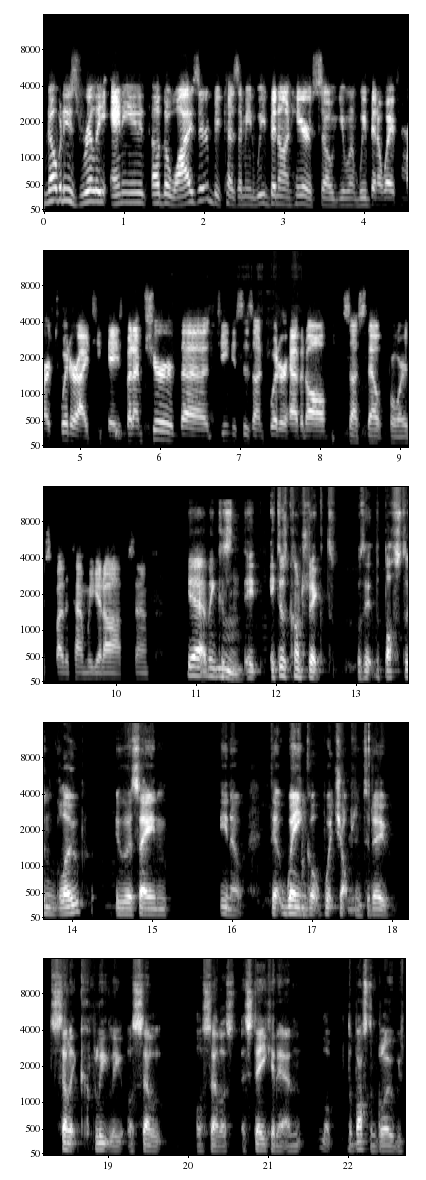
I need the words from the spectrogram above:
nobody's really any of the wiser because I mean we've been on here, so you we've been away from our Twitter ITKs, but I'm sure the geniuses on Twitter have it all sussed out for us by the time we get off. So Yeah, I mean, because Hmm. it, it does contradict. Was it the Boston Globe who were saying, you know, that weighing up which option to do, sell it completely or sell or sell a, a stake in it? And look, the Boston Globe is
